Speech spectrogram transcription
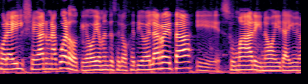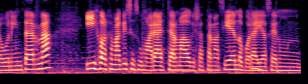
por ahí llegar a un acuerdo, que obviamente es el objetivo de la Reta, y sumar y no ir a una interna. Y Jorge Macri se sumará a este armado que ya están haciendo, por ahí hacen un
